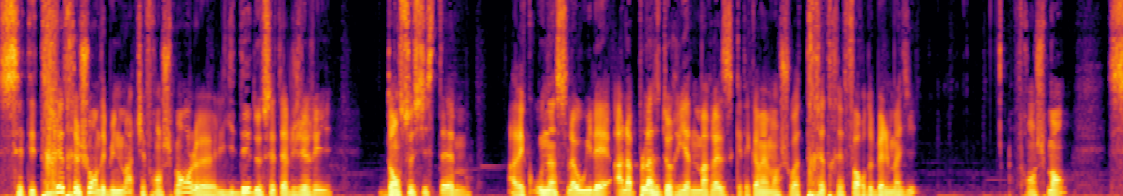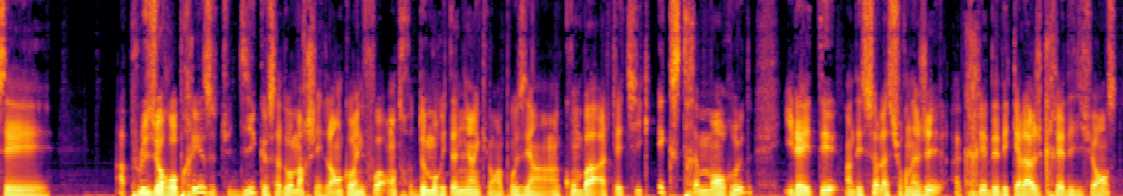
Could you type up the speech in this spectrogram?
C'était très très chaud en début de match et franchement, l'idée de cette Algérie dans ce système avec Ounas est, à la place de Riyad Mahrez, qui était quand même un choix très très fort de Belmadi. Franchement, c'est à plusieurs reprises, tu te dis que ça doit marcher. Là encore une fois, entre deux Mauritaniens qui ont imposé un, combat athlétique extrêmement rude, il a été un des seuls à surnager, à créer des décalages, créer des différences.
